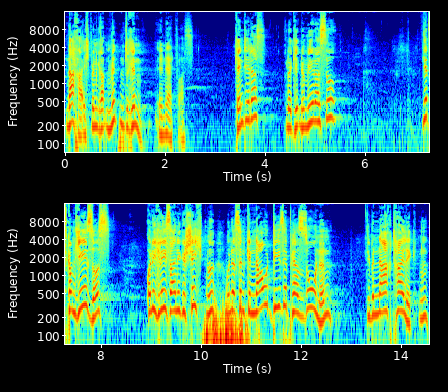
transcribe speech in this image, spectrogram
nachher, ich bin gerade mittendrin in etwas. Kennt ihr das? Oder geht nur mir das so? Jetzt kommt Jesus und ich lese seine Geschichten und es sind genau diese Personen, die Benachteiligten,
